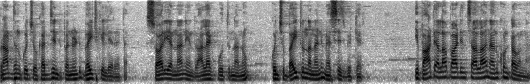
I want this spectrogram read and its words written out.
ప్రార్థనకు వచ్చి ఒక అర్జెంట్ పని నుండి బయటికి వెళ్ళారట. సారీ అన్న నేను రాలేకపోతున్నాను. కొంచెం బయట ఉన్నానని మెసేజ్ పెట్టారు. ఈ పాట ఎలా పాడించాలా అని అనుకుంటా ఉన్నా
